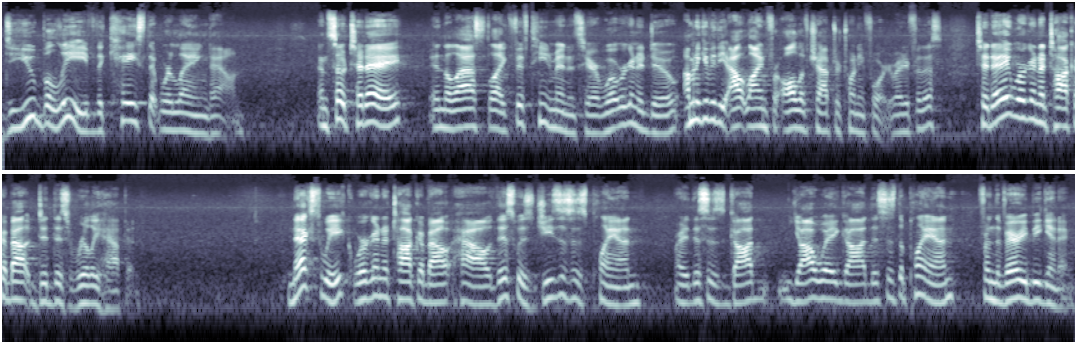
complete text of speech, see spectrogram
Do you believe the case that we're laying down? And so today, in the last like 15 minutes here, what we're going to do, I'm going to give you the outline for all of chapter 24. You ready for this? Today, we're going to talk about did this really happen? Next week, we're going to talk about how this was Jesus' plan Right? This is God, Yahweh God. This is the plan from the very beginning.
